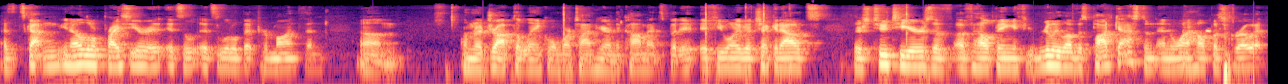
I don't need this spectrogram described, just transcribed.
As it's gotten you know a little pricier, it's a, it's a little bit per month, and um, I'm going to drop the link one more time here in the comments. But if, you want to go check it out, there's two tiers of, of helping. If you really love this podcast and, and want to help us grow it,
